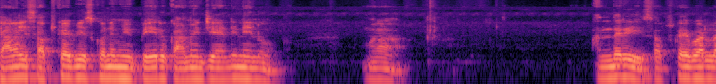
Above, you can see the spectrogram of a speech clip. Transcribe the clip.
ఛానల్ని సబ్స్క్రైబ్ చేసుకొని మీ పేరు కామెంట్ చేయండి. నేను మన అందరి సబ్స్క్రైబర్ల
